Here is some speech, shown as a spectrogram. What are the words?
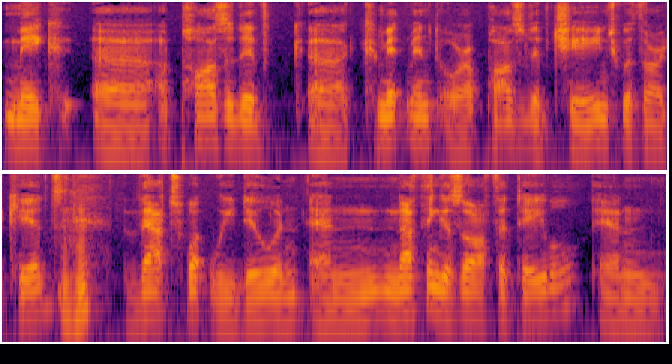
make uh, a positive uh, commitment or a positive change with our kids, mm-hmm. that's what we do, and, and nothing is off the table. And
